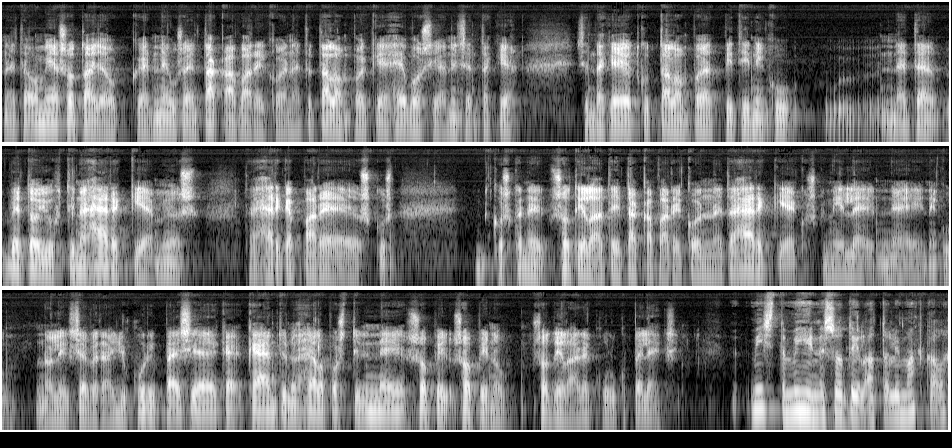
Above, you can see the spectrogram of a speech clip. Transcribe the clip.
näitä omia sotajoukkoja, niin ne usein takavarikoi näitä talonpoikien hevosia, niin sen takia, sen takia jotkut talonpojat piti niin kuin näitä vetojuhtina härkiä myös, tai härkäpareja joskus, koska ne sotilaat ei takavarikoinut näitä härkiä, koska niille ne, ei, niin kuin, ne oli sen verran jukuripäisiä ja kääntynyt helposti, niin ne ei sopi, sopinut sotilaiden kulkupeleiksi. Mistä mihin ne sotilaat oli matkalla?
